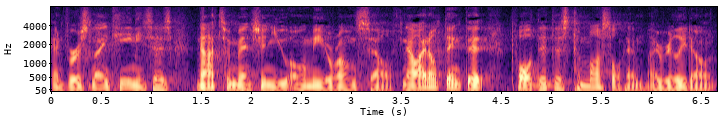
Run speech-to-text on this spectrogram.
And verse 19, he says, Not to mention you owe me your own self. Now, I don't think that Paul did this to muscle him. I really don't.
